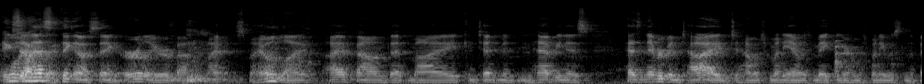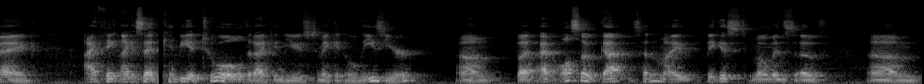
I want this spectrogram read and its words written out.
Exactly Well, and that's the thing I was saying earlier about my, just my own life. I have found that my contentment and happiness has never been tied to how much money I was making or how much money was in the bank. I think, like I said, it can be a tool that I can use to make it a little easier. Um, but I've also got some of my biggest moments of um,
